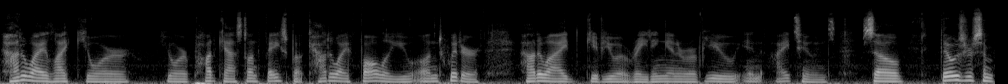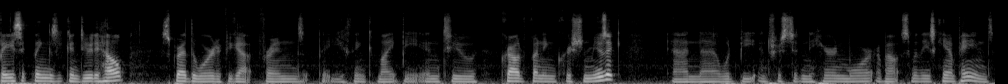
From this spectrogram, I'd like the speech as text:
how do I like your your podcast on Facebook? How do I follow you on Twitter? How do I give you a rating and a review in iTunes? So, those are some basic things you can do to help. Spread the word if you got friends that you think might be into crowdfunding Christian music and uh, would be interested in hearing more about some of these campaigns.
